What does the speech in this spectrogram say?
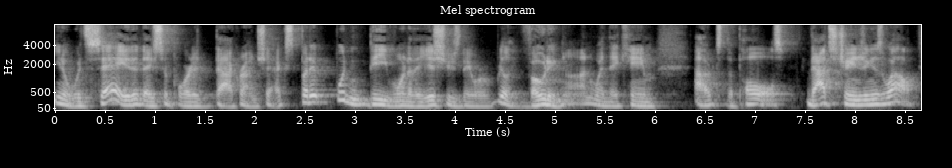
you know, would say that they supported background checks, but it wouldn't be one of the issues they were really voting on when they came out to the polls. That's changing as well.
